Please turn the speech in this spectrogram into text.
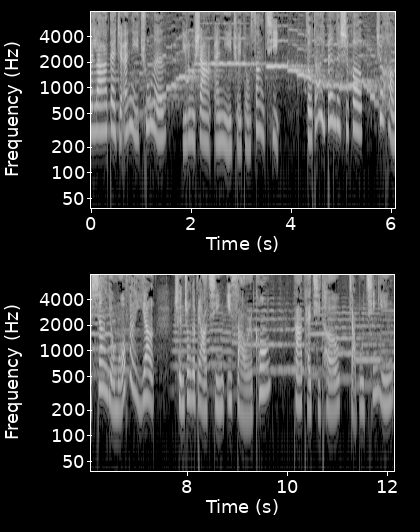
瑞拉带着安妮出门，一路上安妮垂头丧气，走到一半的时候，就好像有魔法一样，沉重的表情一扫而空。她抬起头，脚步轻盈，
